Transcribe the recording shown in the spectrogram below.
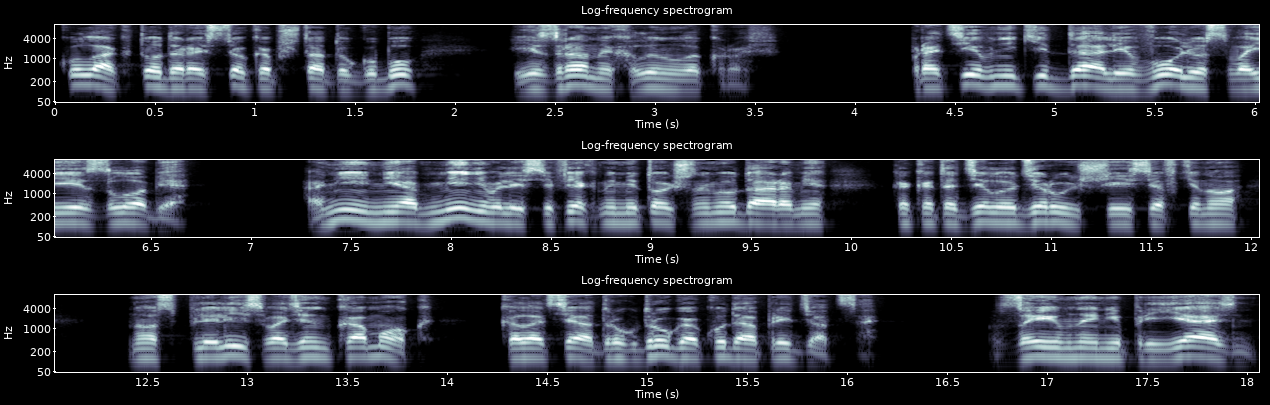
Кулак Тода растек Эпштату губу, из раны хлынула кровь. Противники дали волю своей злобе. Они не обменивались эффектными точными ударами, как это делают дерущиеся в кино, но сплелись в один комок, колотя друг друга куда придется. — Взаимная неприязнь,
